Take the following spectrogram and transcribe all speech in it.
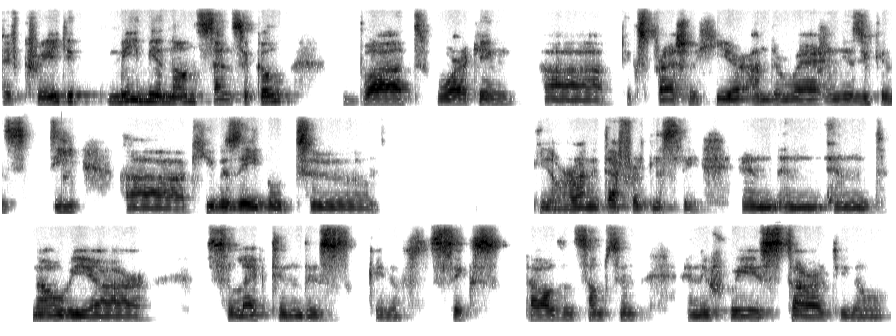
I've created maybe a nonsensical but working uh, expression here underwear. And as you can see, uh, Cube is able to, you know, run it effortlessly. And, and, and now we are selecting this kind of 6,000 something. And if we start, you know,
